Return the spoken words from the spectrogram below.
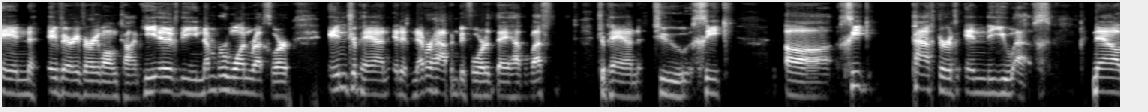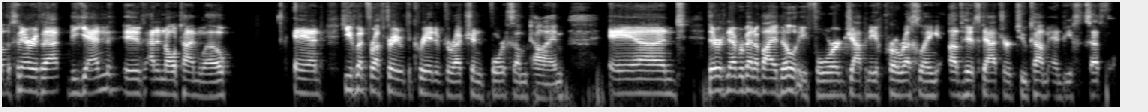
in a very, very long time. He is the number one wrestler in Japan. It has never happened before that they have left Japan to seek uh seek pastors in the US. Now, the scenario is that the yen is at an all time low, and he's been frustrated with the creative direction for some time. And there's never been a viability for Japanese pro wrestling of his stature to come and be successful.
